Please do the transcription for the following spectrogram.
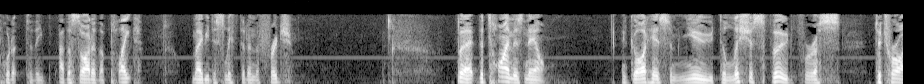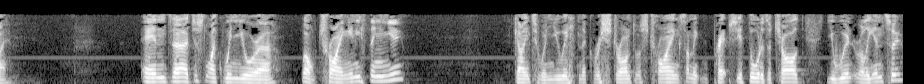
put it to the other side of the plate, maybe just left it in the fridge. But the time is now. And God has some new, delicious food for us to try. And uh, just like when you're, uh, well, trying anything new, going to a new ethnic restaurant or trying something perhaps you thought as a child you weren't really into,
